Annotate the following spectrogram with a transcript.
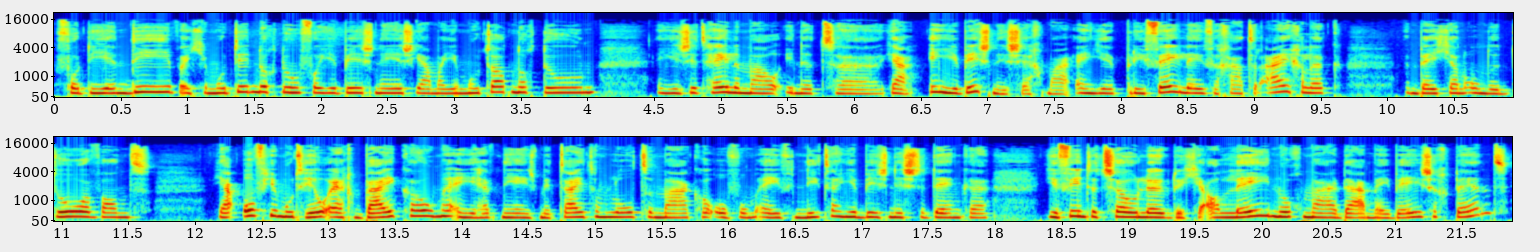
voor die en die, want je moet dit nog doen voor je business. Ja, maar je moet dat nog doen. En je zit helemaal in, het, uh, ja, in je business, zeg maar. En je privéleven gaat er eigenlijk een beetje aan onderdoor, want ja, of je moet heel erg bijkomen en je hebt niet eens meer tijd om lol te maken of om even niet aan je business te denken. Je vindt het zo leuk dat je alleen nog maar daarmee bezig bent.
